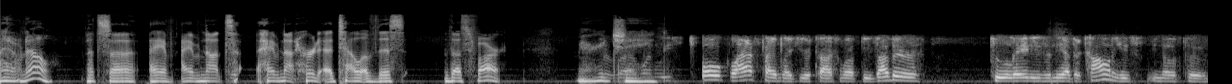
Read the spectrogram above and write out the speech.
I don't know. That's uh, I have I have not I have not heard a tell of this thus far. Mary Jane. When we spoke last time, like you were talking about these other two ladies in the other counties, you know, to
